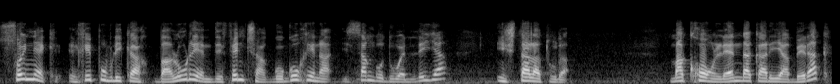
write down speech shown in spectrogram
zoinek errepublikar baloreen defentsa gogorrena izango duen leia instalatu da. Macron lehendakaria berak,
